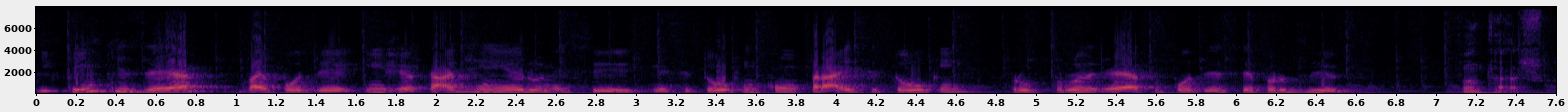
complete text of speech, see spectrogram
E quem quiser vai poder injetar dinheiro nesse, nesse token, comprar esse token para o projeto poder ser produzido. Fantástico.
